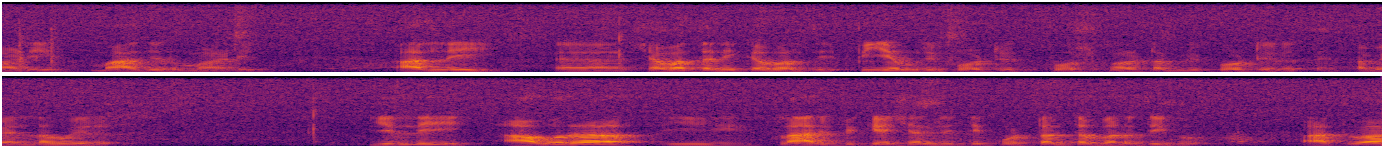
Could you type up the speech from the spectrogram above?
ಮಾಡಿ, ಮಾದಿರು ಮಾಡಿ, ಅಲ್ಲಿ ಶವ ತನಿಖಾ ವರದಿ P M report post mortem report ಇರುತ್ತೆ, ಅವೆಲ್ಲವೂ ಇರುತ್ತೆ. ಇಲ್ಲಿ ಅವರ ಈ ಕ್ಲಾರಿಫಿಕೇಶನ್ ರೀತಿ ಕೊಟ್ಟಂಥ ವರದಿಗೂ ಅಥವಾ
